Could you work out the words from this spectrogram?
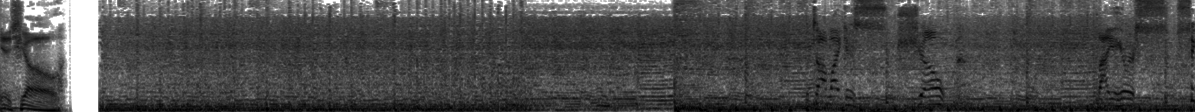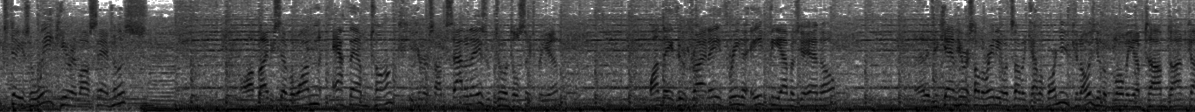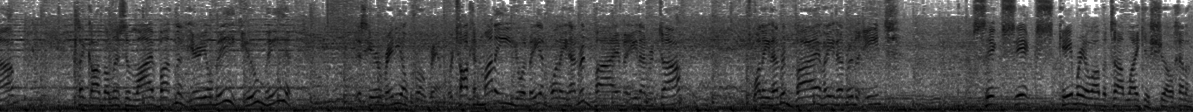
Leykis Show. The Tom Leykis Show. Now you hear us six days a week here in Los Angeles. On 97.1 FM Talk. You hear us on Saturdays from 2 until 6 p.m. Monday through Friday, 3 to 8 p.m. as you head home. And if you can't hear us on the radio in Southern California, you can always go to blowmeuptom.com. Click on the Listen Live button, and here you'll be. You, me, this here radio program. We're talking money, you and me, at 1-800-5800-TOM. 1-800-5800-866. Gabriel on the Tom Leykis Show. Hello.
